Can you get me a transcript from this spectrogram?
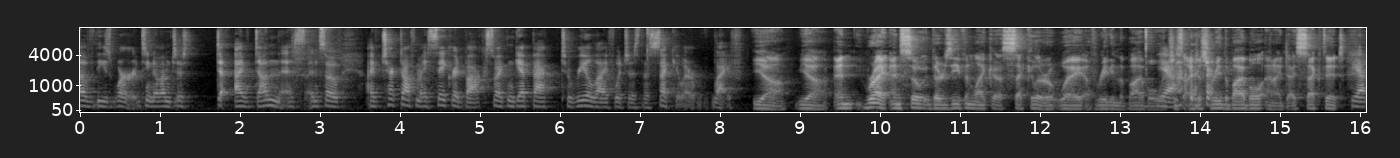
of these words. You know, I'm just I've done this, and so I've checked off my sacred box so I can get back to real life, which is the secular life. Yeah, yeah, and right, and so there's even like a secular way of reading the Bible, which Yeah. is I just read the Bible and I dissect it, Yeah.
